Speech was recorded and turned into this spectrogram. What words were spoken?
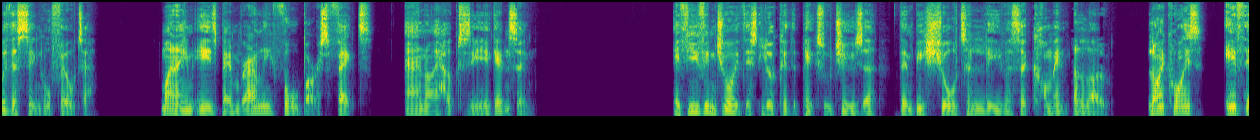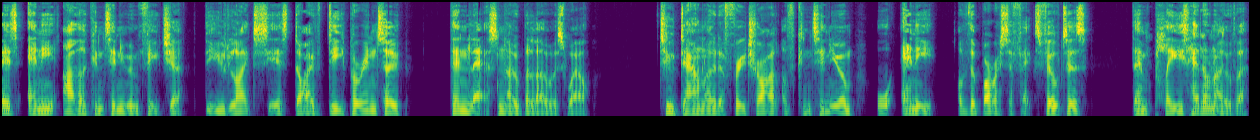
with a single filter. My name is Ben Brownlee for Boris FX, and I hope to see you again soon. If you've enjoyed this look at the Pixel Chooser, then be sure to leave us a comment below. Likewise, if there's any other Continuum feature that you'd like to see us dive deeper into, then let us know below as well. To download a free trial of Continuum or any of the Boris FX filters, then please head on over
